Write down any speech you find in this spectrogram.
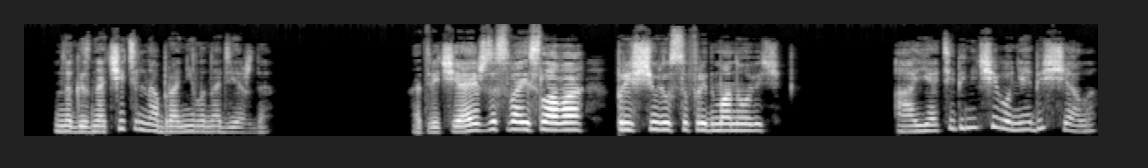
— многозначительно обронила Надежда. Отвечаешь за свои слова? — прищурился Фредманович. — А я тебе ничего не обещала.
